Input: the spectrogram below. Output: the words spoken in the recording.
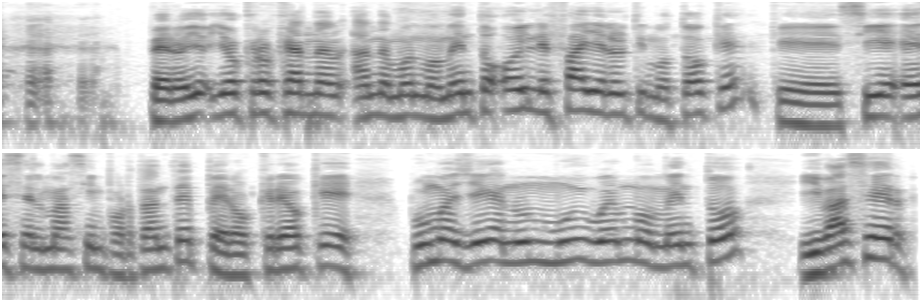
pero yo, yo, creo que anda, anda en buen momento. Hoy le falla el último toque, que sí es el más importante, pero creo que Pumas llega en un muy buen momento y va a ser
